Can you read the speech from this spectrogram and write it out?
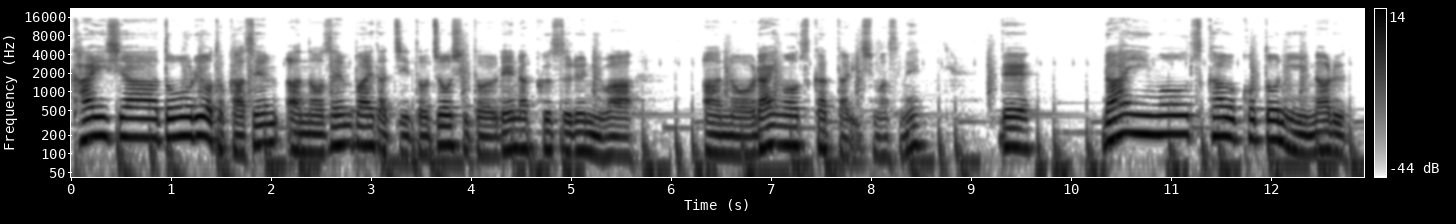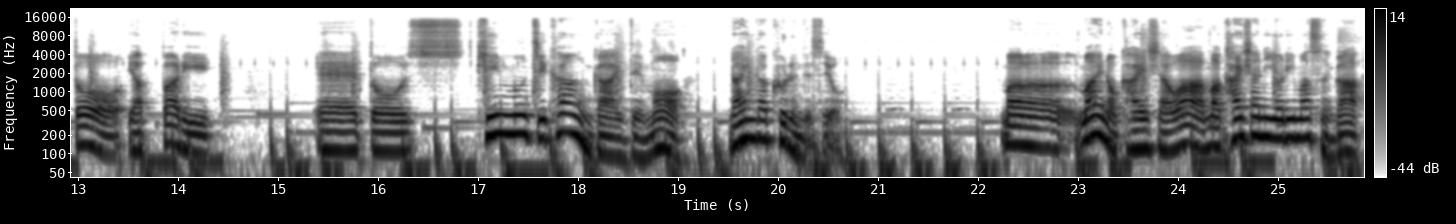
会社同僚とか先あの先輩たちと上司と連絡するにはあの LINE を使ったりしますね。で LINE を使うことになるとやっぱりえっ、と勤務時間外でも LINE が来るんですよ。まあ前の会社はまあ会社によりますが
